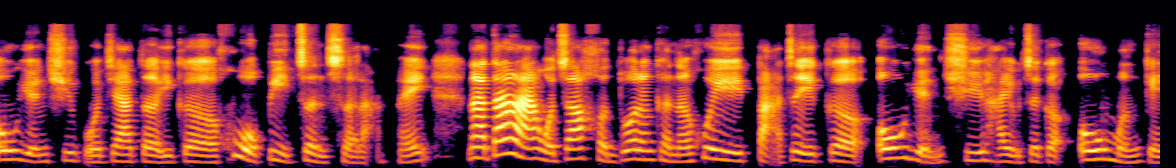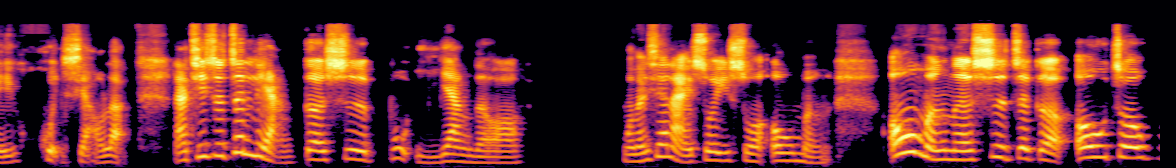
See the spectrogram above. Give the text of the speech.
欧元区国家的一个货币政策啦。哎，那当然我知道很多人可能会把这个欧元区还有这个欧盟给混淆了。那其实这两个是不一样的哦。我们先来说一说欧盟，欧盟呢是这个欧洲。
